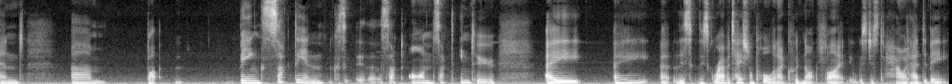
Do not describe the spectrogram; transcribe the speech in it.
and. Um, but being sucked in, because uh, sucked on, sucked into a a uh, this this gravitational pull that I could not fight. It was just how it had to be.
